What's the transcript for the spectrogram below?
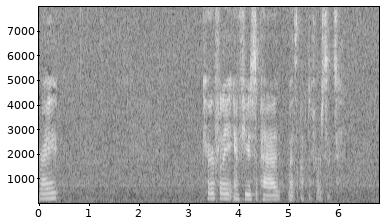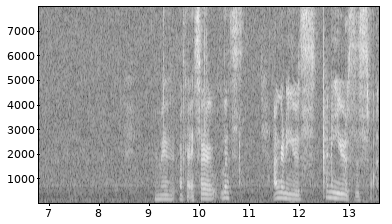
Right? Carefully infuse the pad with up to four six. Remove, okay, so let's, I'm going to use, let me use this one.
